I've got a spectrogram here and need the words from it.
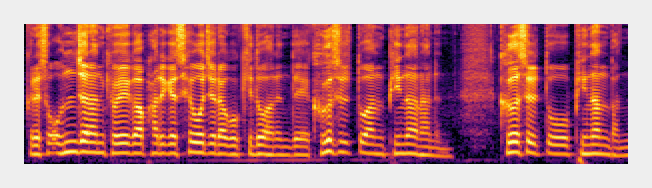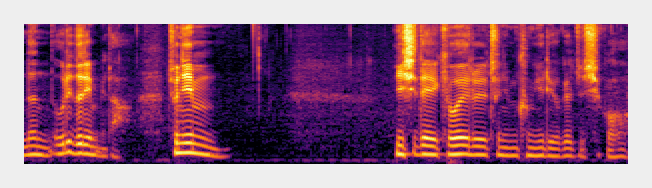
그래서 온전한 교회가 바르게 세워지라고 기도하는데 그것을 또한 비난하는 그것을 또 비난받는 우리들입니다. 주님 이 시대의 교회를 주님 긍휼히 여겨 주시고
